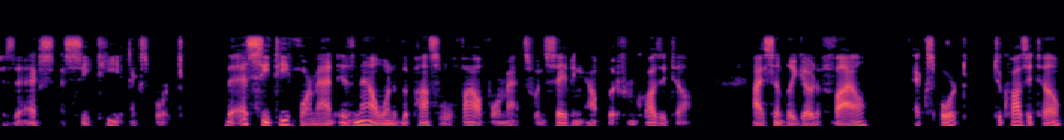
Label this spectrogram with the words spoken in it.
is the SCT export. The SCT format is now one of the possible file formats when saving output from Quasitel. I simply go to File, Export to Quasitel.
